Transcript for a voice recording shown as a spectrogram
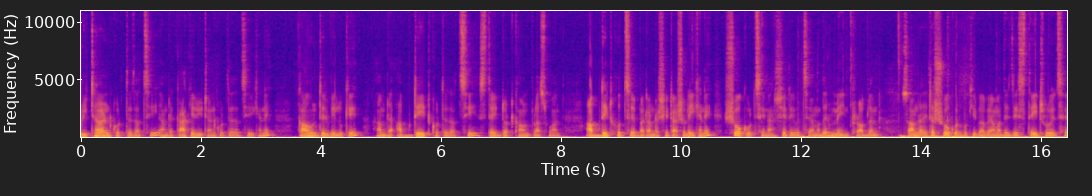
রিটার্ন করতে যাচ্ছি। আমরা কাকে রিটার্ন করতে যাচ্ছি এখানে? কাউন্টের ভ্যালুকে আমরা আপডেট করতে যাচ্ছি state dot count plus one update হচ্ছে বাট আমরা সেটা আসলে এখানে শো করছি না। সেটাই হচ্ছে আমাদের মেইন প্রবলেম সো আমরা এটা শো করব কীভাবে আমাদের যে স্টেট রয়েছে,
